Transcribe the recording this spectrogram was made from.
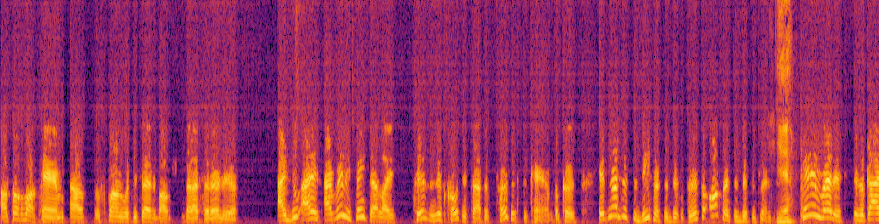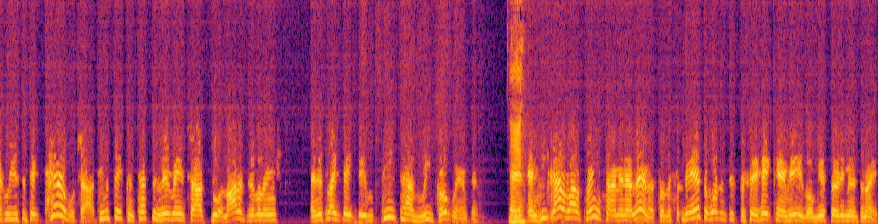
I'll talk about Cam. I'll respond to what you said about that I said earlier. I do. I I really think that like Thibs and this coaching staff is perfect to Cam because it's not just the defensive discipline; it's the offensive discipline. yeah. Cam Reddish is a guy who used to take terrible shots. He would take contested mid-range shots, do a lot of dribbling, and it's like they, they seem to have reprogrammed him. And, Yeah. and he got a lot of playing time in Atlanta. So the, the answer wasn't just to say, hey, Cam, here you go, get 30 minutes a night.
